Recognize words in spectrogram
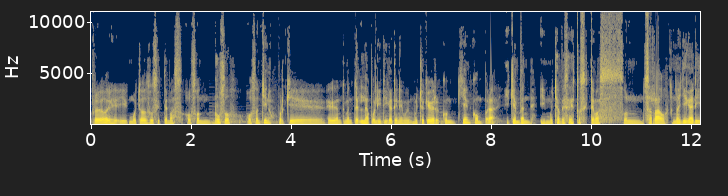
proveedores y muchos de sus sistemas o son rusos o son chinos, porque evidentemente la política tiene mucho que ver con quién compra y quién vende. Y muchas veces estos sistemas son cerrados. No llegar y,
